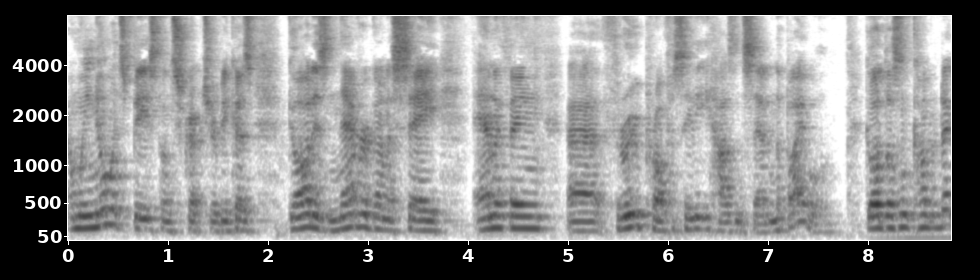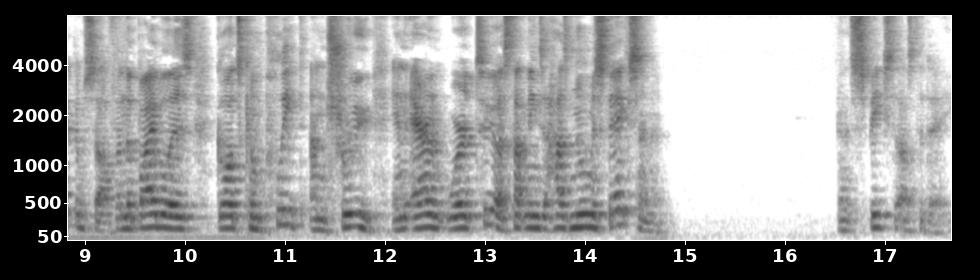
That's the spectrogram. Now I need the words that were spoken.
And we know it's based on scripture because God is never going to say anything uh, through prophecy that he hasn't said in the Bible. God doesn't contradict himself. And the Bible is God's complete and true, inerrant word to us. That means it has no mistakes in it. And it speaks to us today.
